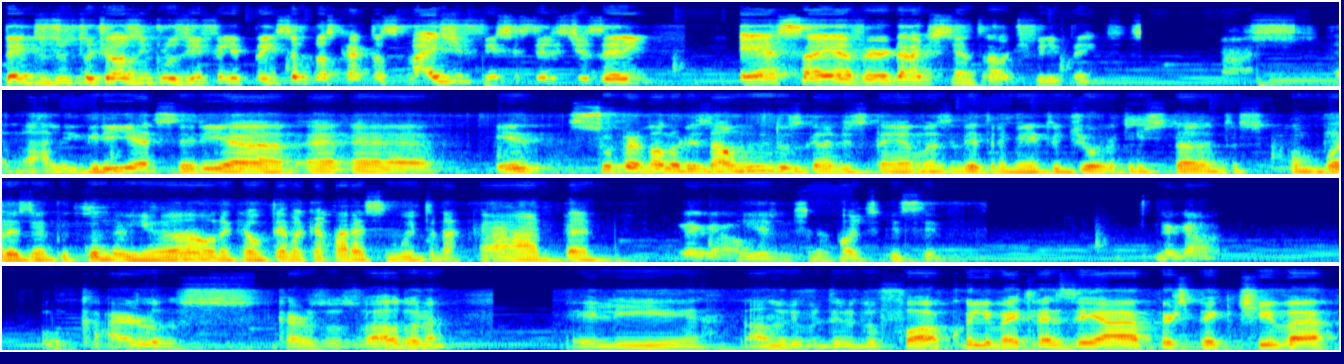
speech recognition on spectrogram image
Dentro dos estudiosos, inclusive, Filipenses é uma das cartas mais difíceis deles dizerem essa é a verdade central de Filipenses. Mas, a alegria seria é, é supervalorizar um dos grandes temas em detrimento de outros tantos, como por exemplo comunhão, né, que é um tema que aparece muito na carta. Legal. E a gente não pode esquecer. Legal. O Carlos, Carlos Oswaldo, né? Ele, lá no livro dele do Foco, ele vai trazer a perspectiva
